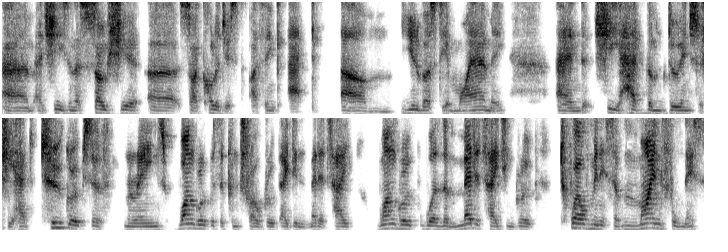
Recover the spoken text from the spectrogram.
Um, and she's an associate uh, psychologist, I think, at um, University of Miami. And she had them doing so. She had two groups of Marines. One group was the control group; they didn't meditate. One group were the meditating group 12 minutes of mindfulness.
